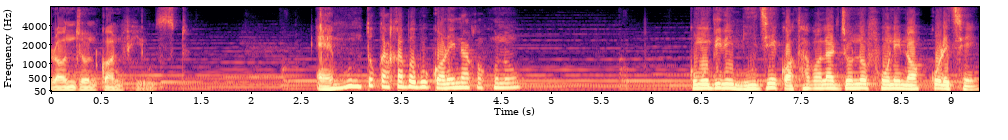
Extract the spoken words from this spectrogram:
রঞ্জন কনফিউজড। এমন তো কাকাবাবু করে না কখনো? কুমুদিনী নিজে কথা বলার জন্য ফোনে নক করেছে।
